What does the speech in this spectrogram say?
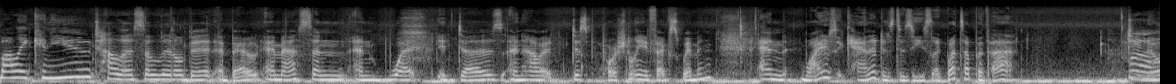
Molly, can you tell us a little bit about MS and, and what it does and how it disproportionately affects women? And why is it Canada's disease? Like, what's up with that? Do you know?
